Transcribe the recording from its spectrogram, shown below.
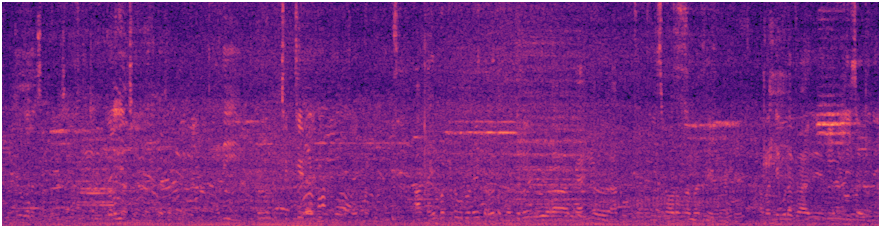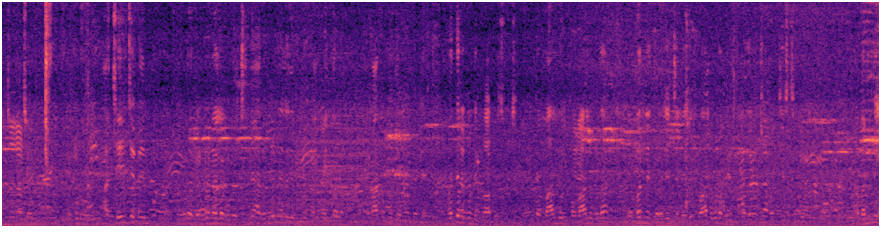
ఉద్యోగాలకు సంబంధించిన తొలగించింది అది ఇప్పటివరకు చెక్ చేయడానికి టైం. ఆ టైం పట్టడం కూడా తర్వాత మధ్యలో బ్యాంక్ అకౌంట్ రిలీజ్ కావడం అవన్నీ అవన్నీ కూడా రిలీజ్ అయ్యి వచ్చాయి ఇప్పుడు ఆ చేయించే టైంకు కూడా రెండో నెల కూడా వచ్చింది. ఆ రెండు నెలలు ఇప్పుడు కలిపిద్దాం? కాకపోతే ఏంటంటే మధ్యన కొన్ని ప్రాబ్లమ్స్ వచ్చింది. అంటే వాళ్ళు వాళ్ళు కూడా ఎవరిని తొలగించలేదు వాళ్ళు కూడా మేము మొదటి అవన్నీ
